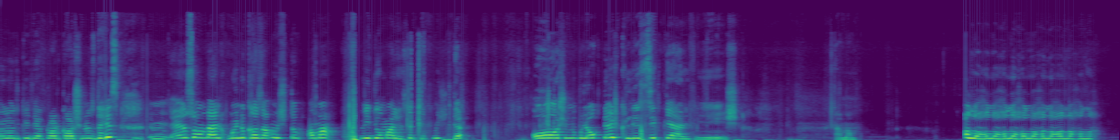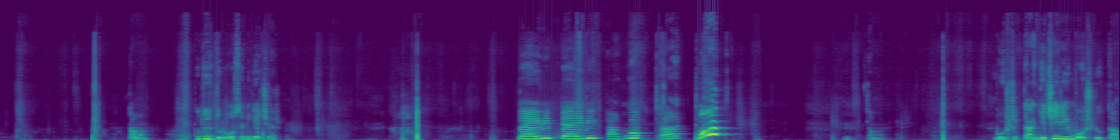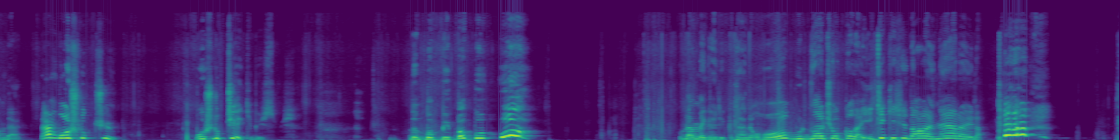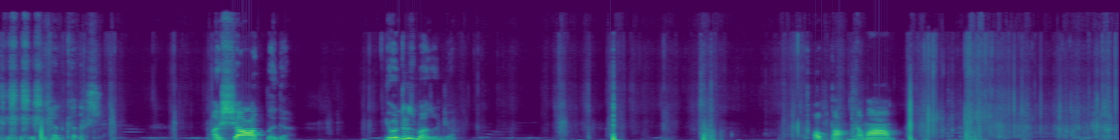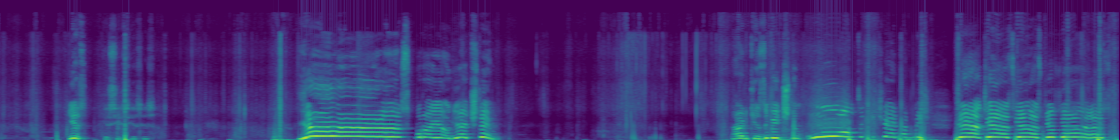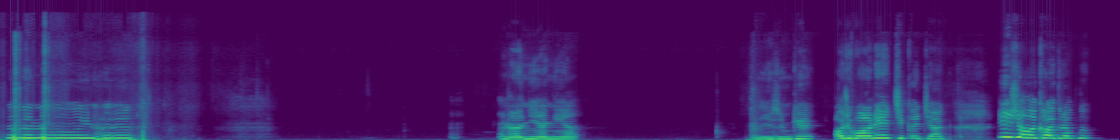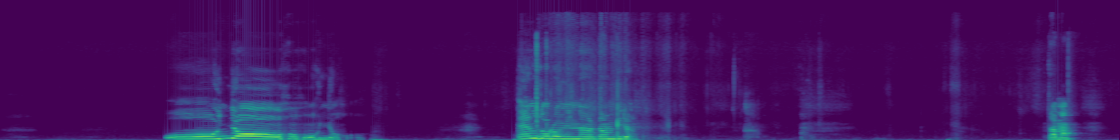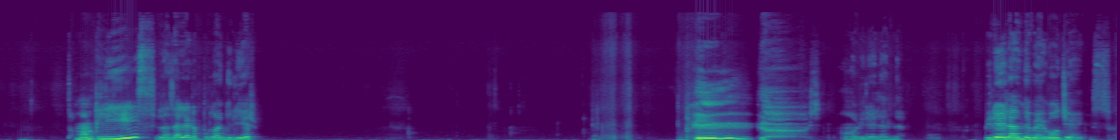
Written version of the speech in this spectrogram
videoyla tekrar karşınızdayız. Hmm, En son ben oyunu kazanmıştım ama video maalesef gitmişti. Oo şimdi Block Dash klasik gelmiş. Tamam. Allah Allah Allah Allah Allah Allah Allah. Tamam. Bu düzdür o seni geçer. Baby baby tango time. What? Hı, tamam. Boşluktan geçereyim boşluktan ben. Ben boşlukçuyum. Boşlukçu ekibiz biz. Buradan da gelecek bir tane. Oho bunlar çok kolay. İki kişi daha ne arayla. Arkadaşlar. Aşağı atladı. Gördünüz mü az önce? Hoppa tamam. Yes yes yes yes. Yes burayı geçtim. Herkesi biçtim. Oo altı kişi eğlenmiş. Yes yes yes yes yes. Niye niye? Yüzüm ki acaba ne çıkacak? İnşallah kaydıraklı. Oh no. Oh no. En zor oyunlardan biri. Tamam. Tamam please. Lazerler hep buradan gelir. Aha biri elendi. Biri elendi Babel James.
